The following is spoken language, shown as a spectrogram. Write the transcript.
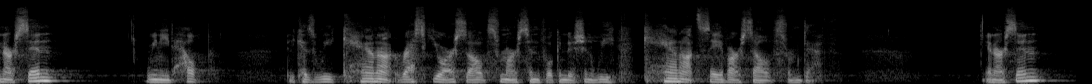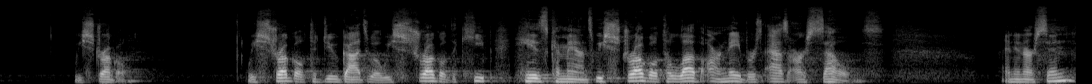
In our sin, we need help because we cannot rescue ourselves from our sinful condition. We cannot save ourselves from death. In our sin, we struggle we struggle to do God's will. We struggle to keep His commands. We struggle to love our neighbors as ourselves. And in our sin,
